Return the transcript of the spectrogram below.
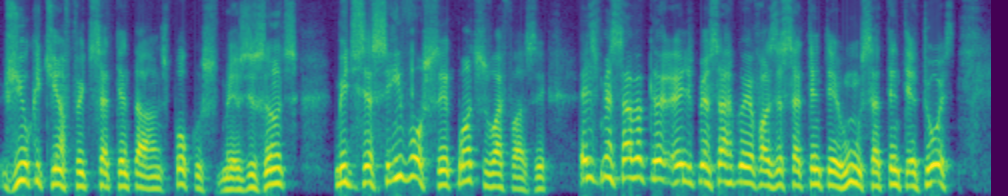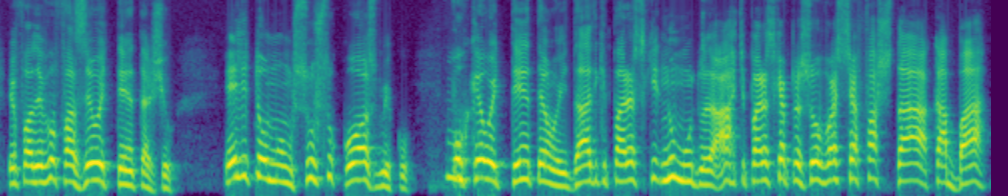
Gil, que tinha feito 70 anos poucos meses antes, me disse assim: e você, quantos vai fazer? Eles pensavam que, eles pensavam que eu ia fazer 71, 72. Eu falei: vou fazer 80, Gil. Ele tomou um susto cósmico, porque 80 é uma idade que parece que, no mundo da arte, parece que a pessoa vai se afastar, acabar.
